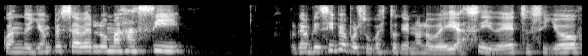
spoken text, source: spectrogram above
cuando yo empecé a verlo más así, porque al principio por supuesto que no lo veía así, de hecho, si yo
